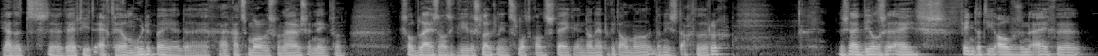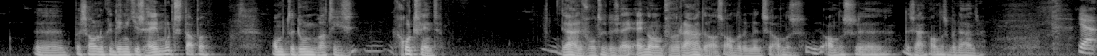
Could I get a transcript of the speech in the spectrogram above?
Ja, dat, uh, daar heeft hij het echt heel moeilijk mee. De, hij gaat s morgens van huis en denkt van... ik zal blij zijn als ik weer de sleutel in het slot kan steken... en dan, heb ik het allemaal, dan is het achter de rug. Dus hij, wil hij vindt dat hij over zijn eigen uh, persoonlijke dingetjes heen moet stappen... om te doen wat hij goed vindt. Ja, hij voelt zich dus e-, enorm verraden als andere mensen anders, anders uh, de zaak anders benaderen. Ja,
